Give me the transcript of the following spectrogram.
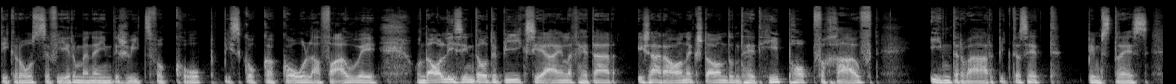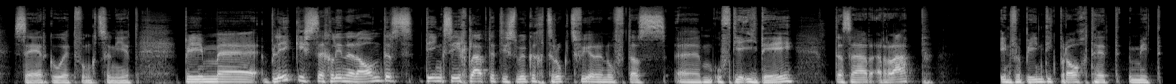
die grossen Firmen in der Schweiz von Coop bis Coca-Cola, VW und alle sind da dabei gewesen. Eigentlich hat er, ist er angestanden und hat Hip-Hop verkauft in der Werbung. Das hat beim Stress sehr gut funktioniert. Beim äh, Blick ist es ein bisschen ein anderes Ding. Ich glaube, das ist wirklich zurückzuführen auf das, ähm, auf die Idee, dass er Rap in Verbindung gebracht hat mit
